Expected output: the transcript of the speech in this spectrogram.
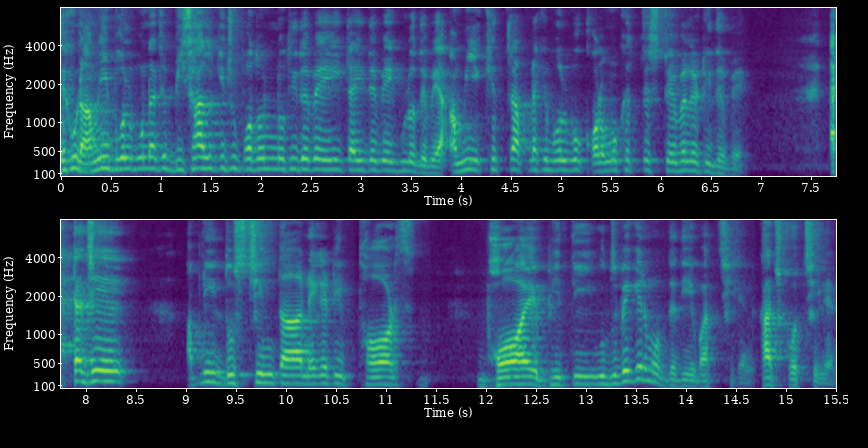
দেখুন, আমি বলব না যে বিশাল কিছু পদোন্নতি দেবে, এইটাই দেবে, এগুলো দেবে। আমি এক্ষেত্রে আপনাকে বলব, কর্মক্ষেত্রে স্টেবিলিটি দেবে। একটা যে আপনি দুশ্চিন্তা নেগেটিভ থটস ভয়, ভীতি, উদ্বেগের মধ্যে দিয়ে বাঁচছিলেন, কাজ করছিলেন।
